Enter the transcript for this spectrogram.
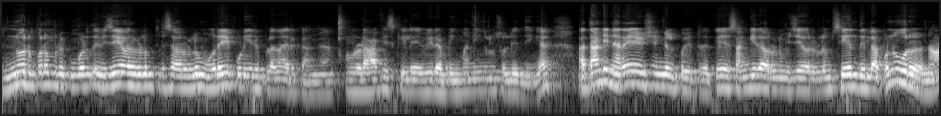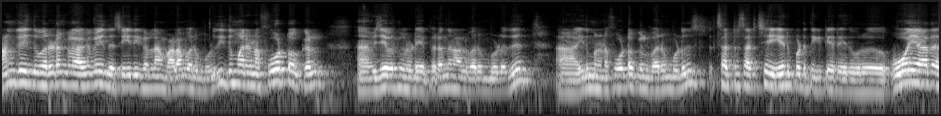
இன்னொரு புறம் இருக்கும்பொழுது விஜய் அவர்களும் திரிஷா அவர்களும் ஒரே குடியிருப்பில் தான் இருக்காங்க. அவங்களோட ஆஃபீஸ் கீழே வீடு அப்படிங்கிற மாதிரி நீங்களும் சொல்லியிருந்தீங்க. அதை தாண்டி நிறைய விஷயங்கள் போயிட்டு இருக்கு. சங்கீதா அவர்களும் விஜய் அவர்களும் சேர்ந்து இல்லை அப்படின்னு ஒரு நான்கைந்து வருடங்களாகவே இந்த செய்திகள்லாம் வளம் வரும்பொழுது இது மாதிரியான ஃபோட்டோக்கள் விஜய் அவர்களுடைய பிறந்தநாள் வரும்பொழுது இது மாதிரியான ஃபோட்டோக்கள் வரும்பொழுது சற்று சர்ச்சையை ஏற்படுத்திக்கிட்டே இருக்குது ஒரு ஓயாத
